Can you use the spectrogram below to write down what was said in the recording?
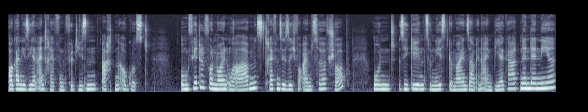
organisieren ein Treffen für diesen 8. August. Um Viertel vor 9 Uhr abends treffen sie sich vor einem Surfshop und sie gehen zunächst gemeinsam in einen Biergarten in der Nähe,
